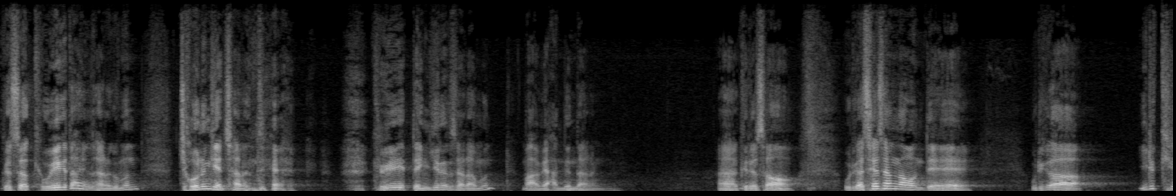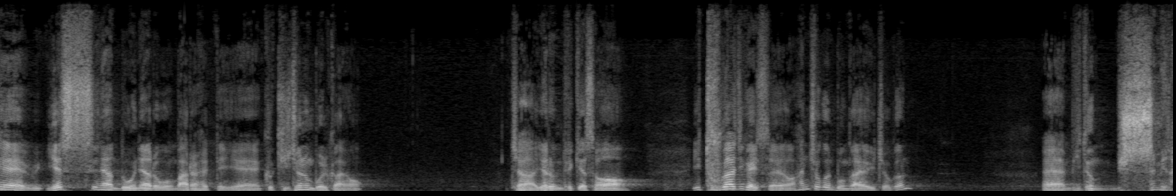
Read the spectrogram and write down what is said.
그래서 교회에 다니는 사람은 저는 괜찮은데 교회에 댕기는 사람은 마음에 안 든다는 거예요. 아, 그래서 우리가 세상 가운데 우리가 이렇게 예스냐 노냐로 말을 할 때에 그 기준은 뭘까요? 자, 여러분들께서 이 두 가지가 있어요. 한쪽은 뭔가요? 이쪽은 예, 믿음, 믿습니다.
